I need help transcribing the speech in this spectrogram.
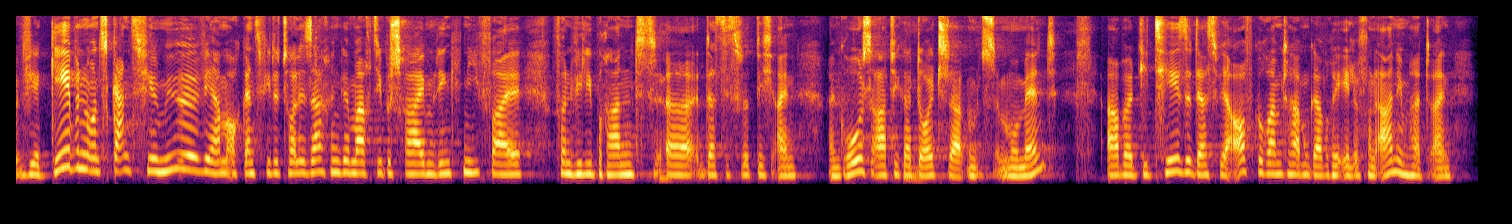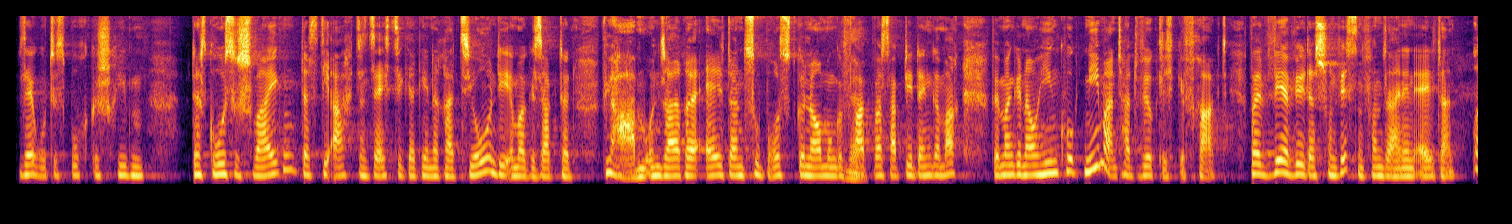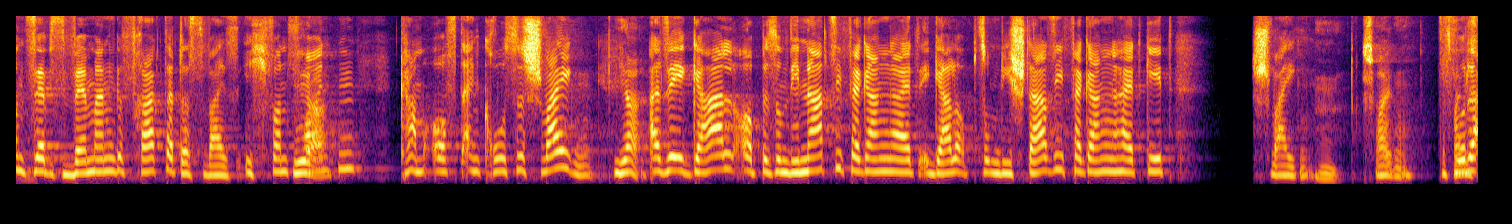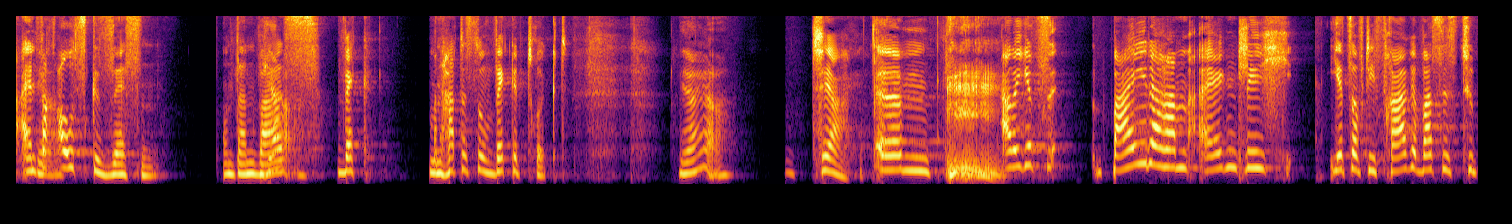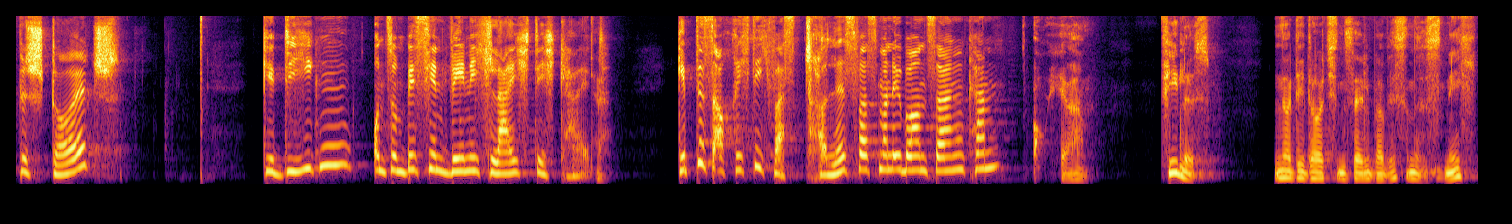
wir geben uns ganz viel Mühe. Wir haben auch ganz viele tolle Sachen gemacht. Sie beschreiben den Kniefall von Willy Brandt. Äh, Das ist wirklich ein, ein großartiger deutscher Moment. Aber die These, dass wir aufgeräumt haben, Gabriele von Arnim hat ein sehr gutes Buch geschrieben, das große Schweigen, dass die 68er Generation, die immer gesagt hat, wir haben unsere Eltern zur Brust genommen und gefragt, Ja. was habt ihr denn gemacht? Wenn man genau hinguckt, niemand hat wirklich gefragt, weil wer will das schon wissen von seinen Eltern? Und selbst wenn man gefragt hat, das weiß ich von Ja. Freunden, kam oft ein großes Schweigen. Ja. Also egal, ob es um die Nazi-Vergangenheit, egal, ob es um die Stasi-Vergangenheit geht, Schweigen. Schweigen. Das wurde ich- einfach ja. ausgesessen. Und dann war Ja. es weg. Man hat es so weggedrückt. Ja, ja. Tja, ähm, aber jetzt, beide haben eigentlich jetzt auf die Frage, was ist typisch deutsch, gediegen und so ein bisschen wenig Leichtigkeit. Gibt es auch richtig was Tolles, was man über uns sagen kann? Oh ja, vieles. Nur die Deutschen selber wissen es nicht.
